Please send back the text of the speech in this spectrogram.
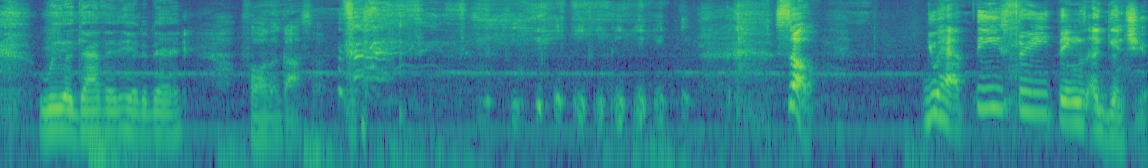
We are gathered here today. for the gossip. So, you have these three things against you.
